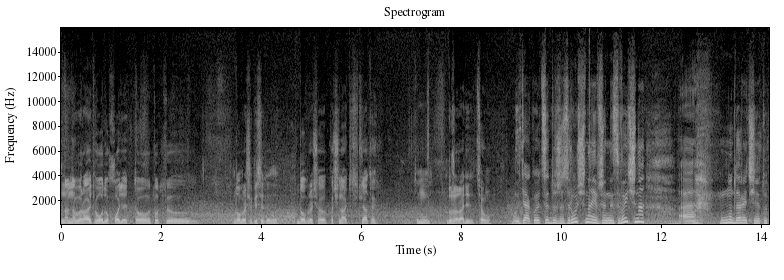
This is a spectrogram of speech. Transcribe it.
е, набирають воду, ходять, то тут е, добре, що підсвітили. Добре, що починають освітляти, тому дуже раді цьому. Дякую, це дуже зручно і вже незвично. А, ну, до речі, я тут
